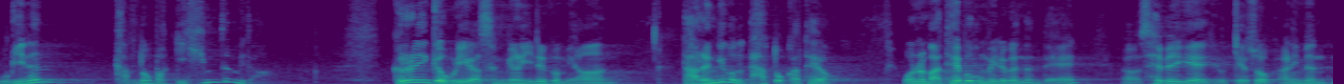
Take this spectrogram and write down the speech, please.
우리는 감동받기 힘듭니다. 그러니까 우리가 성경을 읽으면 다른 경우도 다 똑같아요. 오늘 마태복음 읽었는데 어, 새벽에 계속 아니면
